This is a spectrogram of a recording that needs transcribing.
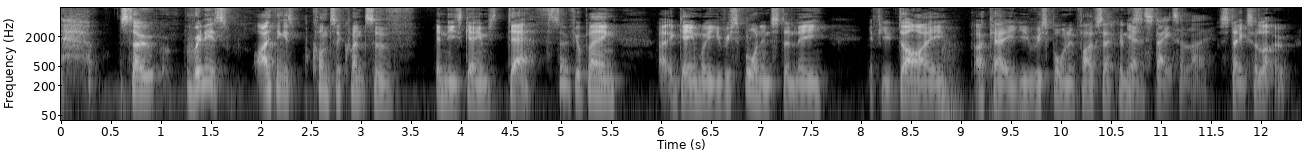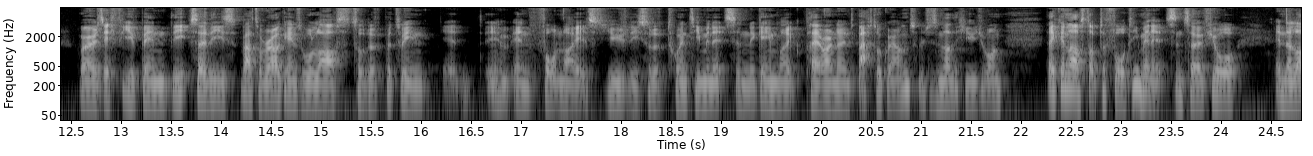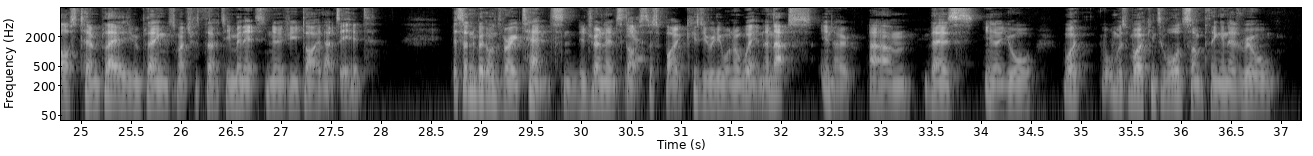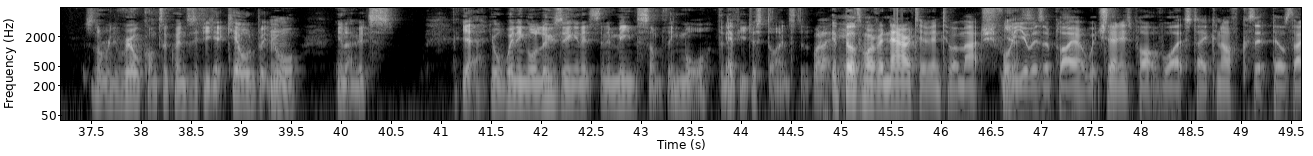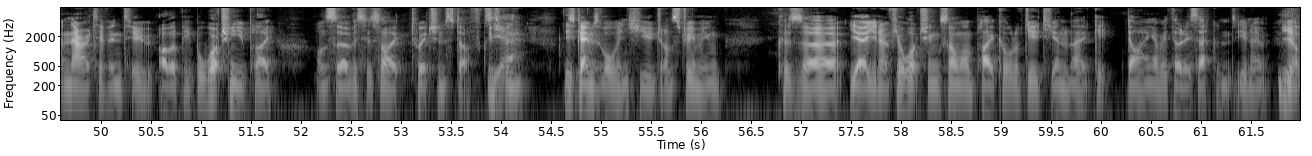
So really, it's I think it's consequence of in these games death. So if you're playing a game where you respawn instantly, if you die, okay, you respawn in five seconds. Yeah, the stakes are low. Stakes are low. Whereas if you've been so these battle royale games will last sort of between in, in Fortnite, it's usually sort of twenty minutes, and the game like Player Unknown's Battlegrounds, which is another huge one, they can last up to forty minutes. And so if you're in the last ten players, you've been playing this much for thirty minutes, you know if you die, that's it. It suddenly becomes very tense, and the adrenaline starts Yeah. to spike because you really want to win. And that's you know, um, there's you know you're work, almost working towards something, and there's real. It's not really real consequences if you get killed, but you're you know it's yeah, you're winning or losing, and it's and it means something more than if you just die instantly. Well, It builds more of a narrative into a match for Yes. you as a player, which then is part of why it's taken off because it builds that narrative into other people watching you play on services like Twitch and stuff. 'Cause it's Yeah. been, these games have all been huge on streaming. Because uh, yeah, you know, if you're watching someone play Call of Duty and they keep dying every thirty seconds, you know, Yeah,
